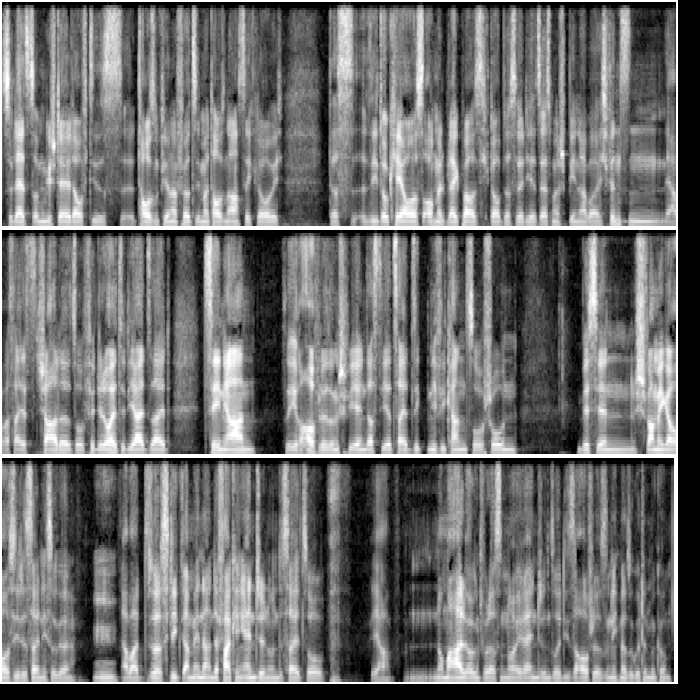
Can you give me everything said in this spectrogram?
zuletzt umgestellt auf dieses 1440 x 1080, glaube ich. Das sieht okay aus, auch mit Black Bars. Ich glaube, das werde ich jetzt erstmal spielen. Aber ich finde es ein, ja, was heißt schade, so für die Leute, die halt seit zehn Jahren so ihre Auflösung spielen, dass die jetzt halt signifikant so schon ein bisschen schwammiger aussieht, ist halt nicht so geil. Mhm. Aber das liegt am Ende an der fucking Engine und ist halt so, pff, ja, normal irgendwo, dass eine neue Engine so diese Auflösung nicht mehr so gut hinbekommt.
